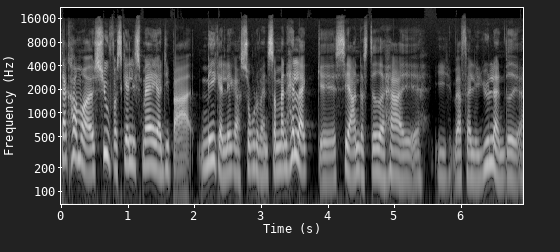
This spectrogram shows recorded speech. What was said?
der kommer syv forskellige smage, og de er bare mega lækre sodavand, som man heller ikke øh, ser andre steder her, øh, i, i hvert fald i Jylland, ved jeg.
